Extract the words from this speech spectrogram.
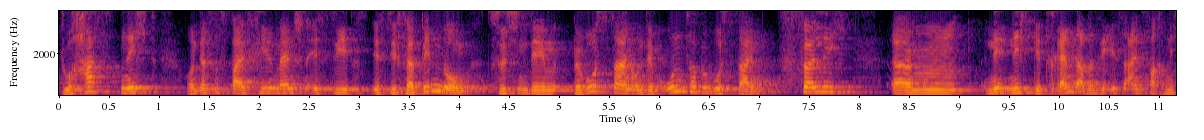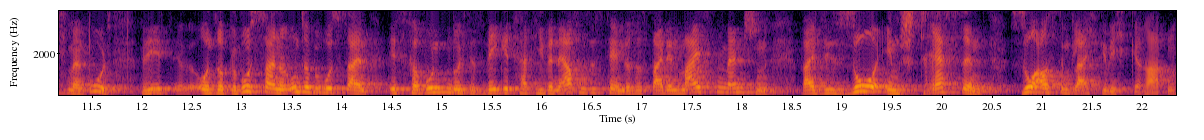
du hast nicht, und das ist bei vielen Menschen, ist die, ist die Verbindung zwischen dem Bewusstsein und dem Unterbewusstsein völlig ähm, nicht getrennt, aber sie ist einfach nicht mehr gut. Ist, unser Bewusstsein und Unterbewusstsein ist verbunden durch das vegetative Nervensystem. Das ist bei den meisten Menschen, weil sie so im Stress sind, so aus dem Gleichgewicht geraten,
